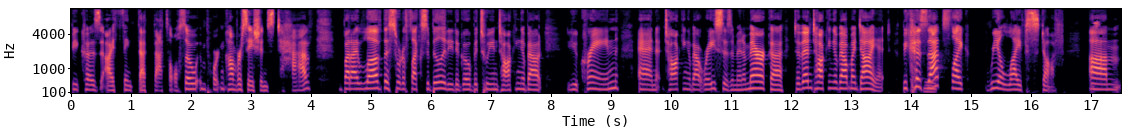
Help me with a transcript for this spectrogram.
because I think that that's also important conversations to have. But I love the sort of flexibility to go between talking about Ukraine and talking about racism in America to then talking about my diet because Mm. that's like real life stuff. Um,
